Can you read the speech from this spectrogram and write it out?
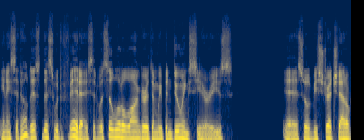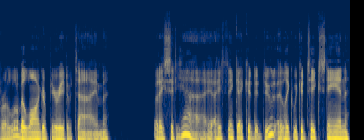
and I said, oh, this this would fit. I said, well, it's a little longer than we've been doing series, uh, so it'd be stretched out over a little bit longer period of time. But I said, yeah, I, I think I could do like we could take Stan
